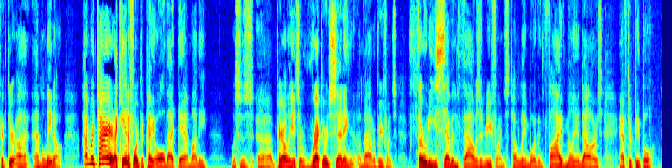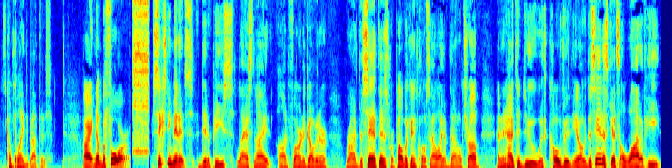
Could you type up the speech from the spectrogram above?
Victor uh, Amelino, I'm retired. I can't afford to pay all that damn money. This is uh, apparently it's a record-setting amount of refunds, 37,000 refunds, totaling more than five million dollars. After people complained about this. All right, number four. 60 Minutes did a piece last night on Florida Governor Ron DeSantis, Republican, close ally of Donald Trump, and it had to do with COVID. You know, DeSantis gets a lot of heat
